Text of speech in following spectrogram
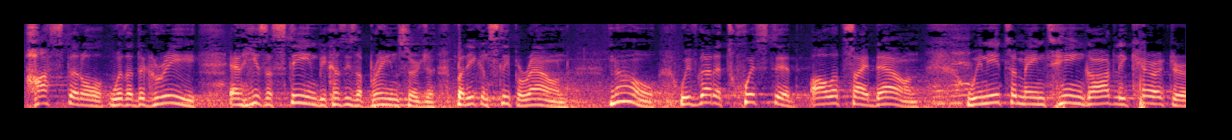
hospital with a degree, and he's esteemed because he's a brain surgeon, but he can sleep around. No, we've got it twisted all upside down. Amen. We need to maintain godly character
